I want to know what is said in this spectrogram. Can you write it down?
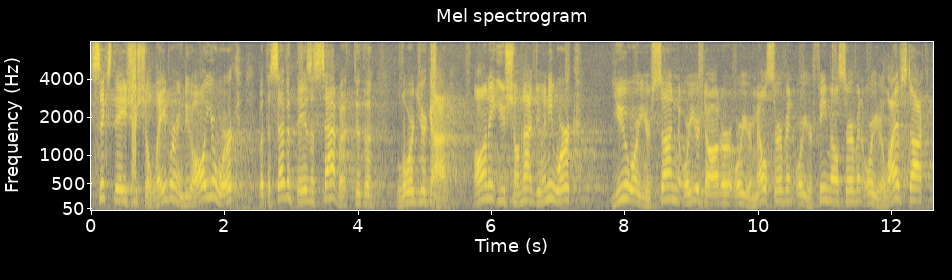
Six days you shall labor and do all your work, but the seventh day is a Sabbath to the Lord your God. On it you shall not do any work, you or your son or your daughter or your male servant or your female servant or your livestock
